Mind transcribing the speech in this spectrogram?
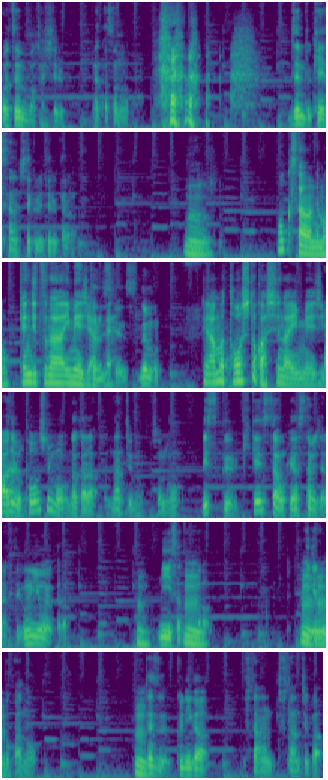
俺全部任してる。なんかその、全部計算してくれてるから。うん。奥さんはでも堅実なイメージあるね。現実でも、けどあんま投資とかしてないイメージあ、でも投資も、だから、なんていうの、その、リスク、危険資産を増やすためじゃなくて、運用やから、うん、NISA とうん。か、うん。イデコとかの、うん。とりあえず国が負担、負担っていうか、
